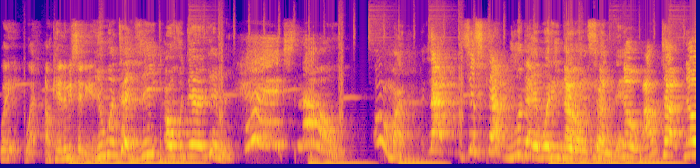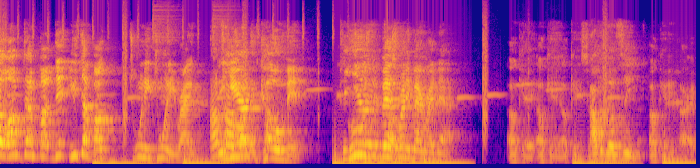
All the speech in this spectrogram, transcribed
Wait, what? Okay, let me say it again. you wouldn't take Zeke over Derrick Henry. Heck no. Oh my! Not just not look at what he did on Sunday. No, I'm talking. No, I'm talking about. You talking about 2020, right? I'm the year of COVID. The Who's the best COVID. running back right now? Okay, okay, okay. So I would go Zeke. Okay, all right,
